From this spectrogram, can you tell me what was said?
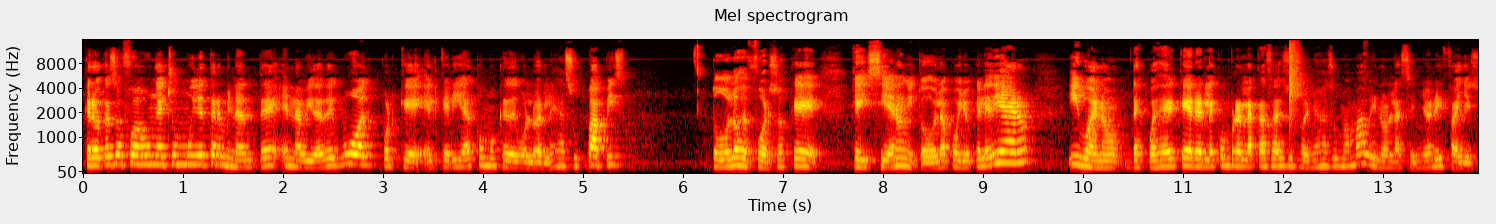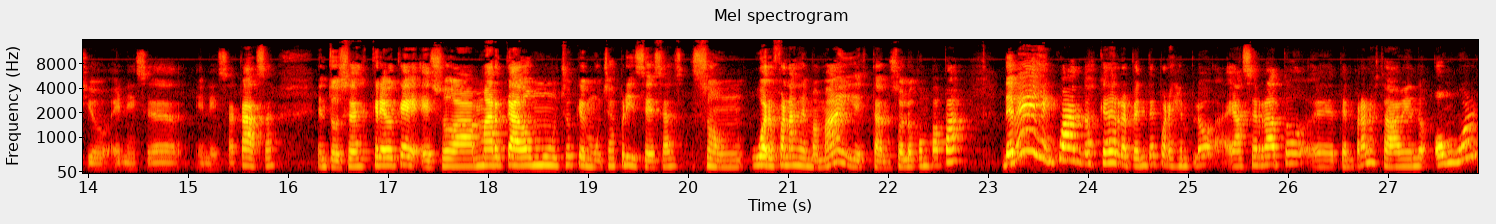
creo que eso fue un hecho muy determinante en la vida de Walt porque él quería como que devolverles a sus papis todos los esfuerzos que, que hicieron y todo el apoyo que le dieron. Y bueno, después de quererle comprar la casa de sus sueños a su mamá, vino la señora y falleció en esa, en esa casa. Entonces creo que eso ha marcado mucho que muchas princesas son huérfanas de mamá y están solo con papá. De vez en cuando es que de repente, por ejemplo, hace rato, eh, temprano, estaba viendo Onward,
